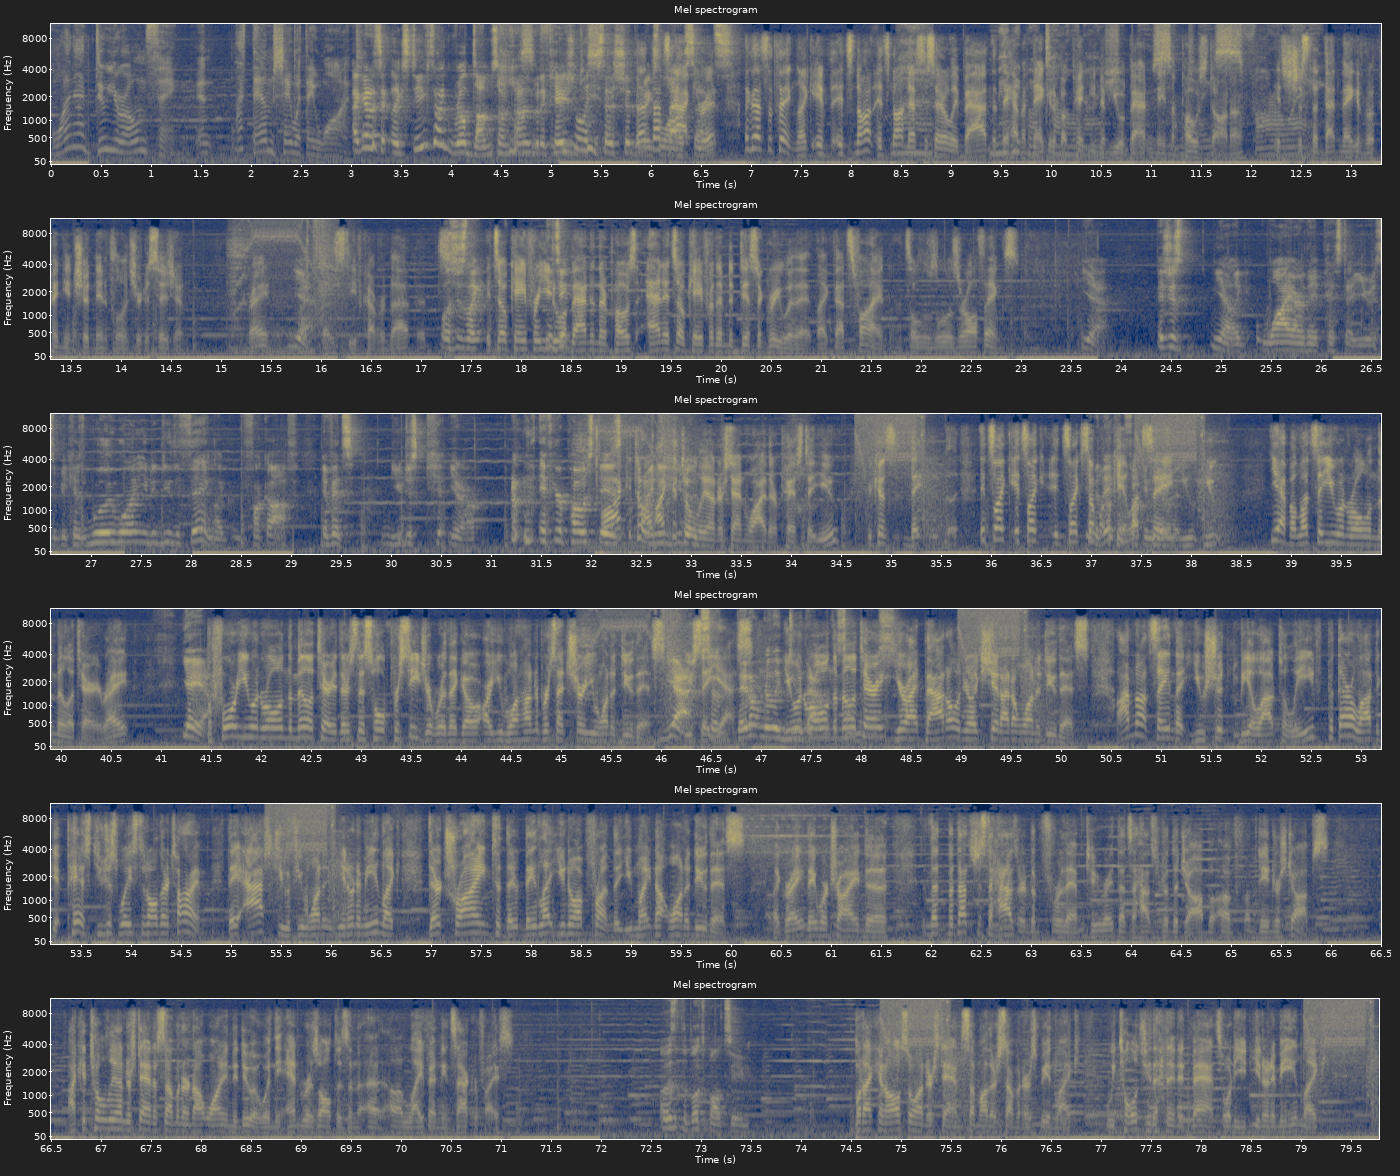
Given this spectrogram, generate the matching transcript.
Why not do your own thing and let them say what they want? I gotta say, like Steve's like real dumb sometimes, but occasionally he says shit that, That, makes a that's lot accurate. of sense. Like that's the thing. Like if it's not, it's not Uh, necessarily bad that they have a negative opinion of you abandoning the post, someplace Donna. far It's just that that negative opinion shouldn't influence your decision, right? Yeah. That- Steve covered that. It's, Well, it's just like- it's okay for you to a- abandon their post, and it's okay for them to disagree with it. Like that's fine. It's all, those, those are all things. Yeah, it's just yeah, like why are they pissed at you? Is it because we want you to do the thing? Like fuck off. If it's you just you know, if your post is Well, I can, to- I need can you to- totally understand why they're pissed at you because they. It's like it's like it's like Yeah, someone. okay, let's say you you. Yeah, but let's say you enroll in the military, right? Yeah yeah Before you enroll in the military, there's this whole procedure where they go, "Are you 100% sure you want to do this?" Yeah, You say so yes. they don't really You do that enroll in the military, you're at battle, and you're like, "Shit, I don't want to do this." I'm not saying that you shouldn't be allowed to leave, but they're allowed to get pissed. You just wasted all their time. They asked you if you wanted. You know what I mean? Like they're trying to. They, they let you know up front that you might not want to do this. Like right? They were trying to. That, but that's just a hazard for them too, right? That's a hazard of the job of, of dangerous jobs. I could totally understand a summoner not wanting to do it when the end result is an, a, a life-ending sacrifice. Oh, this is the Blitzball team. But I can also understand some other summoners being like, "We told you that in advance. What do you, you know what I mean? Like,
